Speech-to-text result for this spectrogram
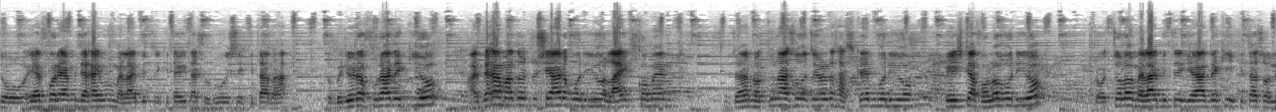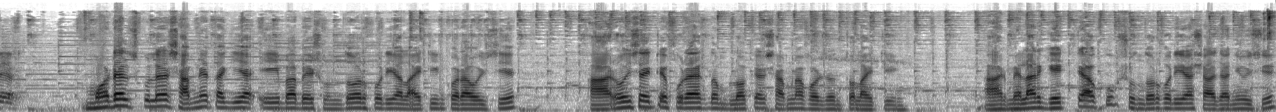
তো এরপরে আমি দেখাইব মেলার ভিতরে কিতা কিতা শুরু হয়েছে কিতা না। তো ভিডিওটা পুরা দেখিও, আর দেখা মাত্র একটু শেয়ার করিও লাইক কমেন্ট যারা নতুন আসো চ্যানেলটা সাবস্ক্রাইব করিও পেজটা ফলো করিও। তো চলো মেলার ভিতরে গিয়া দেখি কিতা চলে। মডেল স্কুলের সামনে তাকিয়া এইভাবে সুন্দর করিয়া লাইটিং করা হয়েছে আর ওই সাইডে পুরা একদম ব্লকের সামনা পর্যন্ত লাইটিং আর মেলার গেটটা খুব সুন্দর করিয়া সাজানি হয়েছে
